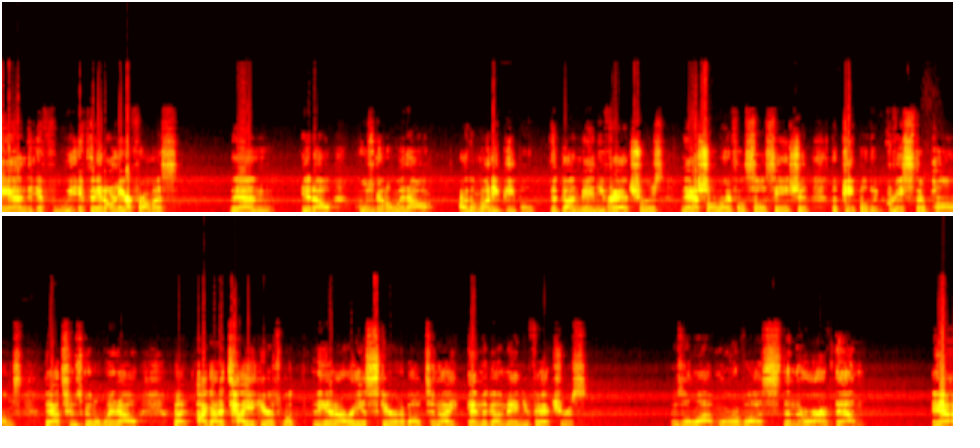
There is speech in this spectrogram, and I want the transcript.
And if we if they don't hear from us, then you know who's going to win out are the money people, the gun manufacturers, National Rifle Association, the people that grease their palms. That's who's going to win out. But I got to tell you, here's what the NRA is scared about tonight, and the gun manufacturers. There's a lot more of us than there are of them. Yeah,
